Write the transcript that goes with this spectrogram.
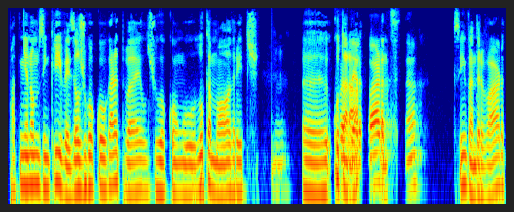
pá, tinha nomes incríveis. Ele jogou com o Gareth Bale, jogou com o Luka Modric, eh, com o Van der Vaart, não? sim, Van der Vaart.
